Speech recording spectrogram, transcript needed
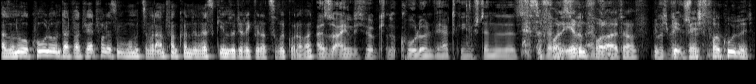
Also nur Kohle und das, was wertvoll ist und womit sie was anfangen können, den Rest geben sie direkt wieder zurück, oder was? Also eigentlich wirklich nur Kohle und Wertgegenstände. Das, das ist doch voll ehrenvoll, Alter. Bin ich, wär ich voll cool mit.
